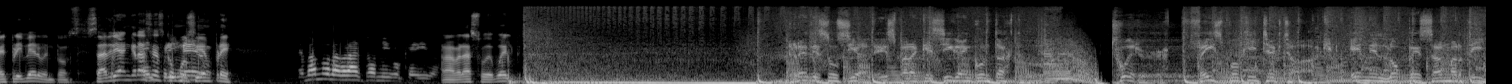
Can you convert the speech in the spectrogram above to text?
El primero, entonces. Adrián, gracias como siempre. Te mando un abrazo, amigo querido. Un abrazo de vuelta. Redes sociales para que siga en contacto: Twitter, Facebook y TikTok. M. López San Martín.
